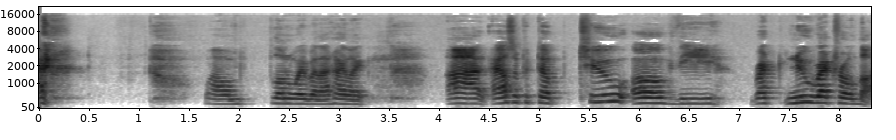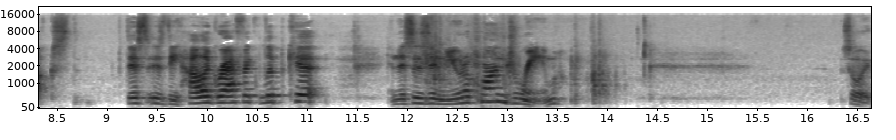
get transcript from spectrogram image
wow, I'm blown away by that highlight. Uh, I also picked up two of the ret new Retro Luxe. This is the holographic lip kit, and this is in Unicorn Dream. So I,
